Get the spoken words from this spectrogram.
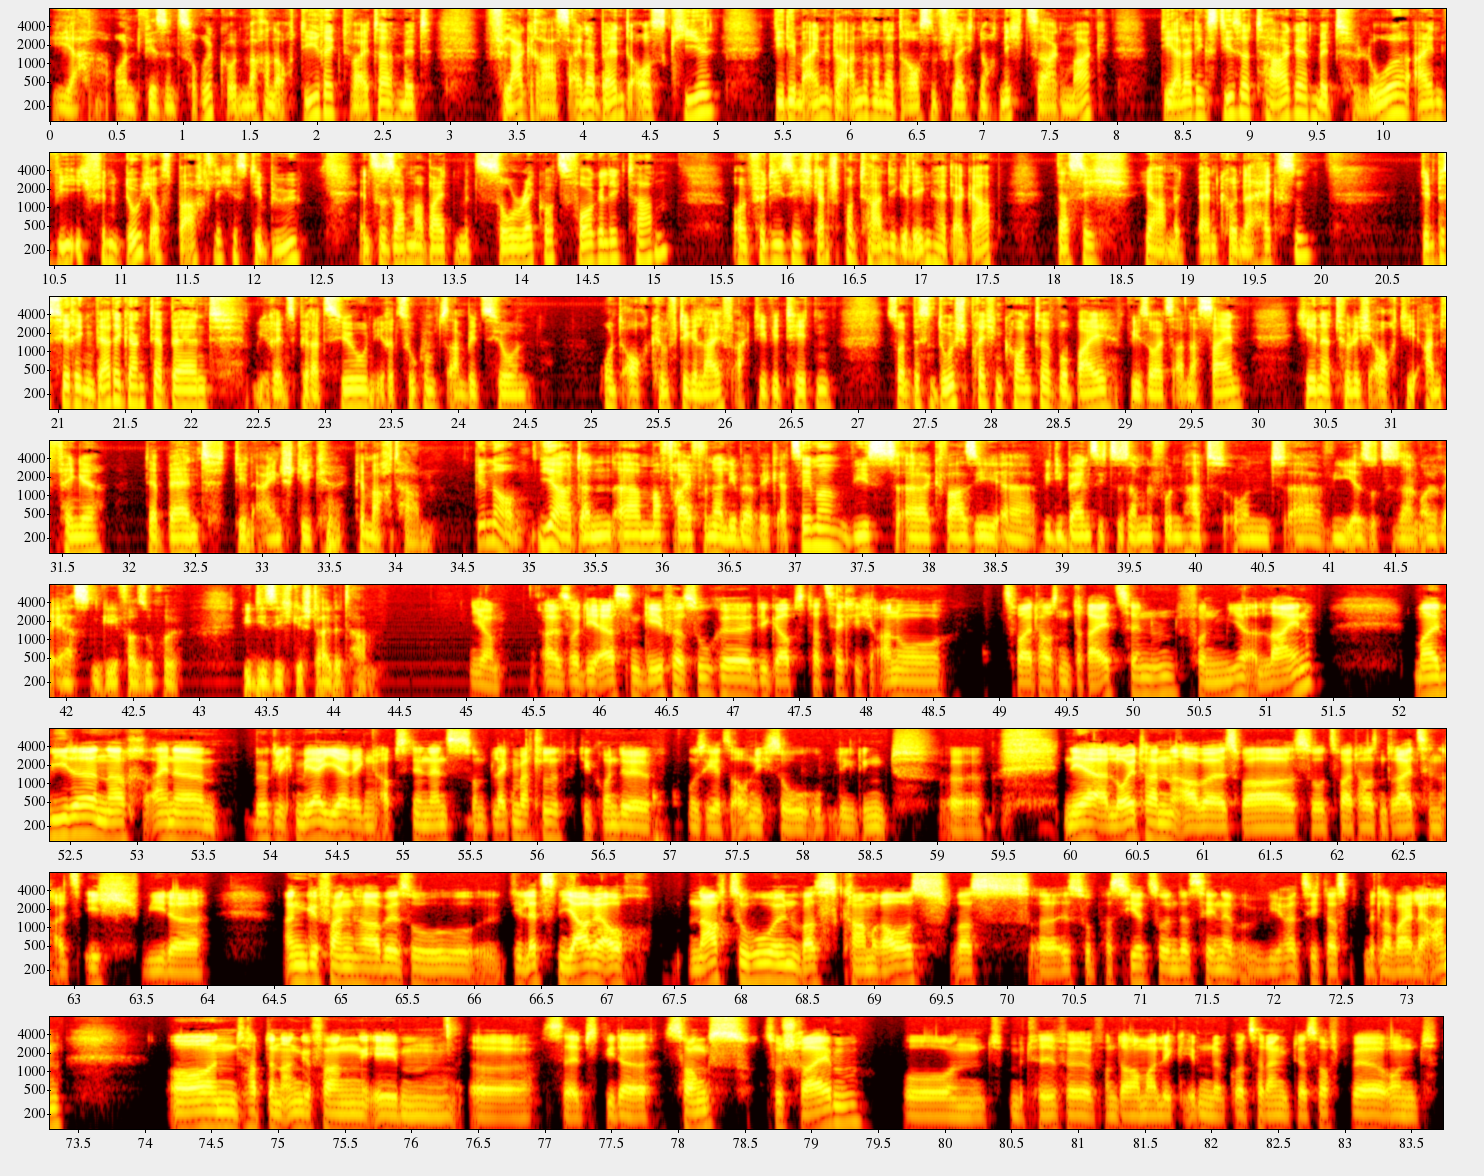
Ja, und wir sind zurück und machen auch direkt weiter mit Flagras, einer Band aus Kiel, die dem einen oder anderen da draußen vielleicht noch nicht sagen mag, die allerdings dieser Tage mit Lohe ein, wie ich finde, durchaus beachtliches Debüt in Zusammenarbeit mit Soul Records vorgelegt haben und für die sich ganz spontan die Gelegenheit ergab, dass ich ja mit Bandgründer Hexen den bisherigen Werdegang der Band, ihre Inspiration, ihre Zukunftsambition und auch künftige Live-Aktivitäten so ein bisschen durchsprechen konnte. Wobei, wie soll es anders sein, hier natürlich auch die Anfänge der Band den Einstieg gemacht haben. Genau, ja, dann äh, mal frei von der Leber weg. Erzähl mal, wie es äh, quasi, äh, wie die Band sich zusammengefunden hat und äh, wie ihr sozusagen eure ersten Gehversuche, wie die sich gestaltet haben. Ja, also die ersten Gehversuche, die gab es tatsächlich anno 2013 von mir allein mal wieder nach einer wirklich mehrjährigen Abstinenz zum Black Metal. Die Gründe muss ich jetzt auch nicht so unbedingt äh, näher erläutern, aber es war so 2013, als ich wieder angefangen habe, so die letzten Jahre auch nachzuholen, was kam raus, was äh, ist so passiert so in der Szene, wie hört sich das mittlerweile an. Und habe dann angefangen, eben äh, selbst wieder Songs zu schreiben und mit Hilfe von damalig eben Gott sei Dank der Software und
